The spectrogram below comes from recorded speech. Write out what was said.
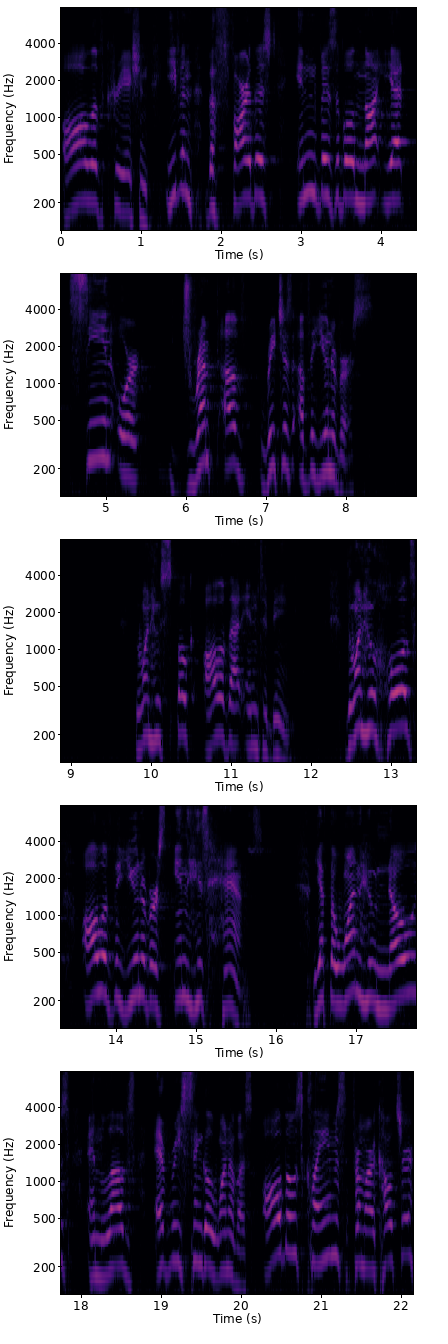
all of creation, even the farthest, invisible, not yet seen or dreamt of reaches of the universe, the one who spoke all of that into being, the one who holds all of the universe in his hands, yet the one who knows and loves every single one of us. All those claims from our culture,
